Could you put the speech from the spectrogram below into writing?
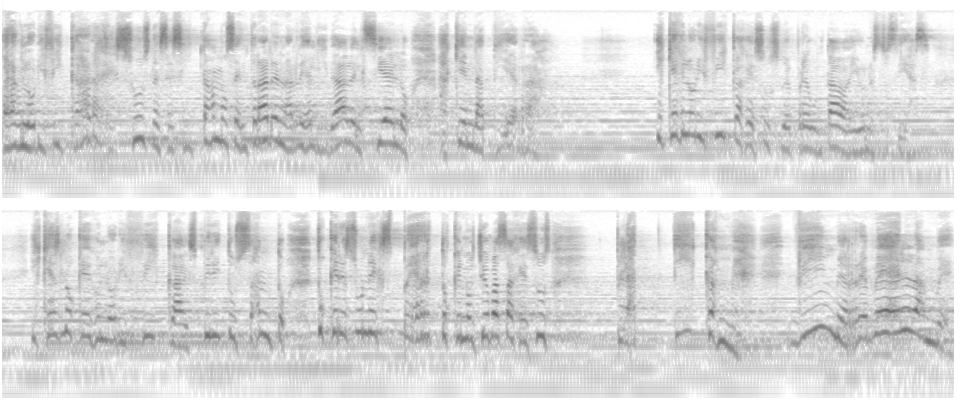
Para glorificar a Jesús necesitamos entrar en la realidad del cielo aquí en la tierra. ¿Y qué glorifica a Jesús? Le preguntaba yo en estos días. ¿Y qué es lo que glorifica, Espíritu Santo? Tú que eres un experto que nos llevas a Jesús, platícame, dime, revélame.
